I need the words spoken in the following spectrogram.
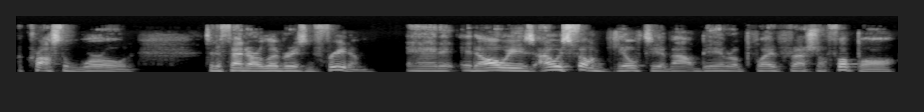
across the world to defend our liberties and freedom. And it, it always, I always felt guilty about being able to play professional football.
